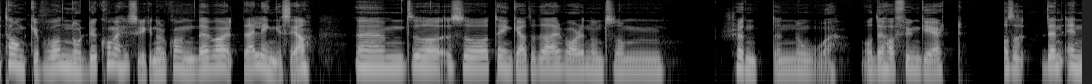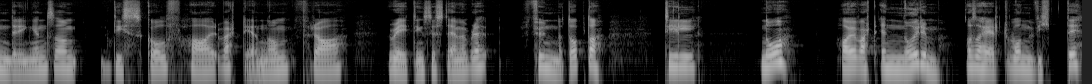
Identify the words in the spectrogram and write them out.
med tanke på når det kom, jeg husker ikke når det kom, det, var, det er lenge siden, um, så, så tenker jeg at det der var det noen som skjønte noe, og det har fungert. Altså, den endringen som discgolf har vært igjennom fra ratingsystemet ble funnet opp, da, til nå, har jo vært enorm. Altså helt vanvittig.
